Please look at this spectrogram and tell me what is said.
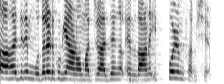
സാഹചര്യം മുതലെടുക്കുകയാണോ മറ്റു രാജ്യങ്ങൾ എന്നതാണ് ഇപ്പോഴും സംശയം.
